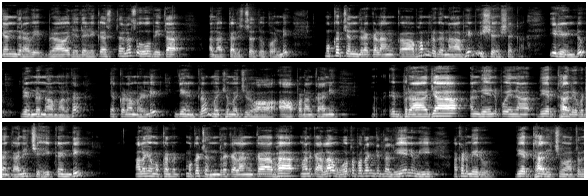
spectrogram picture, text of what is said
చంద్ర విభ్రాజ దళికస్థల శోభిత అలా కలిసి చదువుకోండి ముఖచంద్ర కళంకాభ మృగనాభి విశేషక ఈ రెండు రెండు నామాలుగా ఎక్కడ మళ్ళీ దీంట్లో మధ్య మధ్యలో ఆపడం కానీ బ్రాజా అని లేనిపోయిన దీర్ఘాలు ఇవ్వడం కానీ చేయకండి అలాగే ముఖ ముఖ చంద్రకలంకాభ మనకు అలా ఊతపదం కింద లేనివి అక్కడ మీరు దీర్ఘాలు ఇచ్చి మాత్రం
